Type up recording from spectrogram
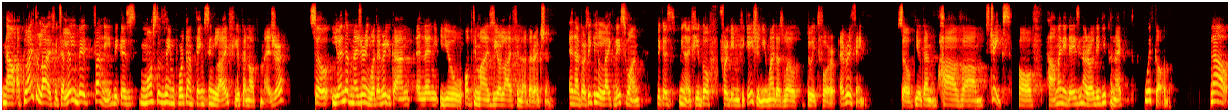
Now, apply to life, it's a little bit funny because most of the important things in life you cannot measure. So you end up measuring whatever you can, and then you optimize your life in that direction. And I particularly like this one because you know if you go for gamification, you might as well do it for everything. So you can have um, streaks of how many days in a row did you connect with God. Now,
